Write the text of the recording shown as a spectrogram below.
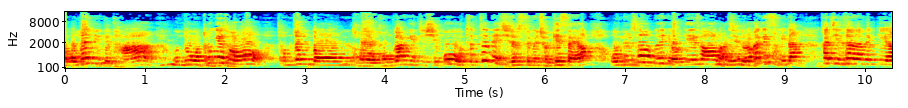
어머니들 다 운동을 통해서 점점 더, 더 건강해지시고 튼튼해지셨으면 좋겠어요. 오늘 수업은 여기에서 마치도록 하겠습니다. 같이 인사 나눌게요.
